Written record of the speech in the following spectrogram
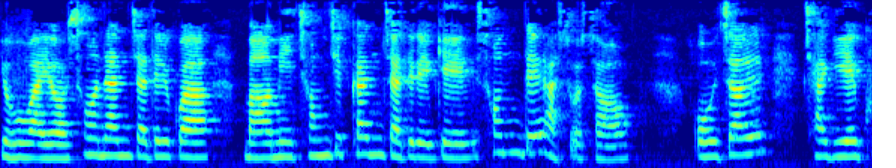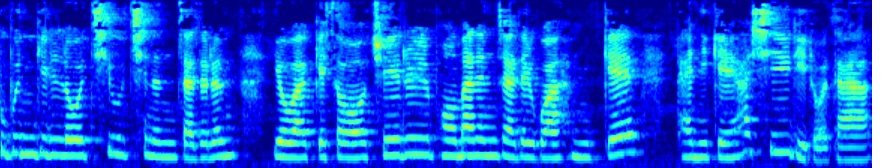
여호와여 선한 자들과 마음이 정직한 자들에게 선대하소서. 5절 자기의 굽은 길로 치우치는 자들은 여호와께서 죄를 범하는 자들과 함께 다니게 하시리로다.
